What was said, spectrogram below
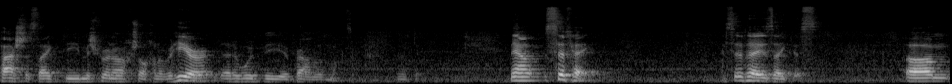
pashas like the Mishmur Shulchan over here, that it would be a problem with Muktzah. Now, Sifhei. Sifhei is like this. Um,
